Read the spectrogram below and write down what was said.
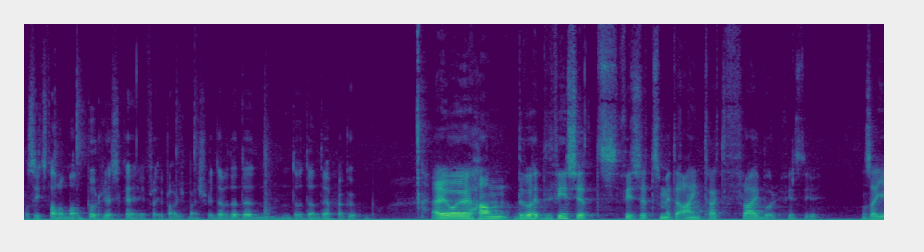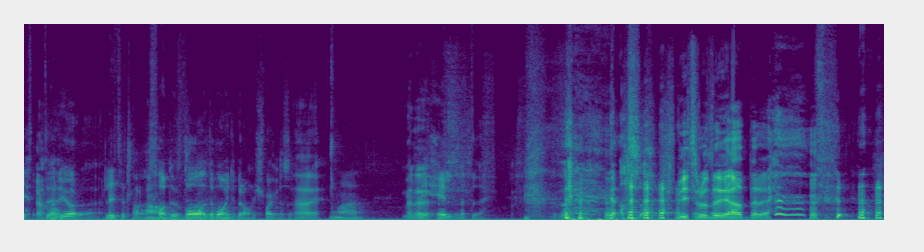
Och sitt fan om man börjar sin karriär i Freiburg, Braunschweig, det var det, det, det, det, det jag. Nej, Det, var ju han, det, var, det finns ju ett, finns ett som heter Eintracht Freiburg. Finns det ju. Någon sån här jätte... Ja det gör det? Litet lag. Fan det var, det var inte Braunschweig alltså. nej. Nej. Men Nej det, helvete. alltså. vi trodde vi hade det.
